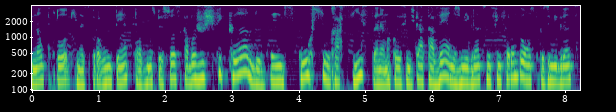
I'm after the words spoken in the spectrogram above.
não- por todos, mas por algum tempo, por algumas pessoas, acabou justificando um discurso racista, né? Uma coisa assim de que, ah, tá vendo? Os imigrantes no fim foram bons, porque os imigrantes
